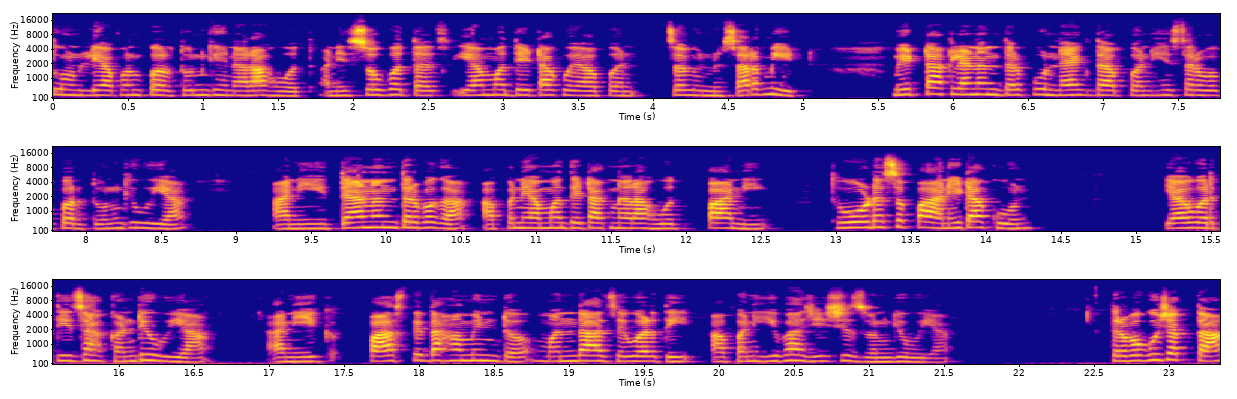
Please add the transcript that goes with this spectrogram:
तोंडली आपण परतून घेणार आहोत आणि सोबतच यामध्ये टाकूया आपण चवीनुसार मीठ. मीठ टाकल्यानंतर पुन्हा एकदा आपण हे सर्व परतून घेऊया. आणि त्यानंतर बघा आपण यामध्ये टाकणार आहोत पाणी. थोडंसं पाणी टाकून यावरती झाकण ठेवूया. आणि एक पाच ते दहा मिनटं मंद आचेवरती आपण ही भाजी शिजवून घेऊया. तर बघू शकता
